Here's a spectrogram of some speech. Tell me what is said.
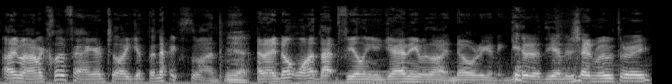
I'm on a cliffhanger until I get the next one. Yeah. and I don't want that feeling again, even though I know we're going to get it at the end of Shenmue Three.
